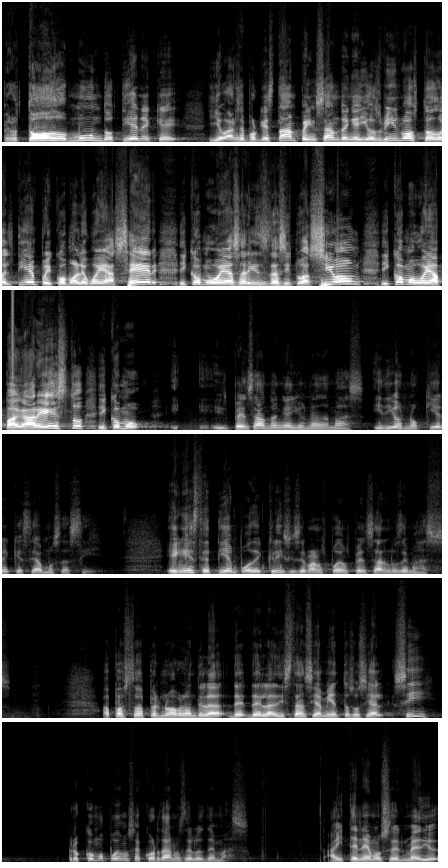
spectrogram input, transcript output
Pero todo mundo tiene que llevarse porque están pensando en ellos mismos todo el tiempo y cómo le voy a hacer y cómo voy a salir de esta situación y cómo voy a pagar esto y cómo pensando en ellos nada más. Y Dios no quiere que seamos así. En este tiempo de crisis, hermanos, podemos pensar en los demás. Ah, pastor, pero no hablan de la, de la distanciamiento social. Sí, pero ¿cómo podemos acordarnos de los demás? Ahí tenemos en medio,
